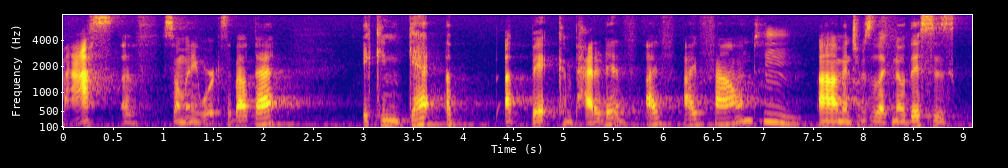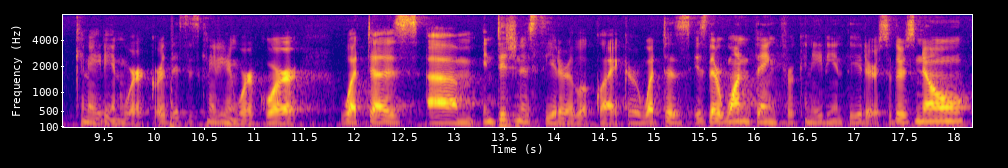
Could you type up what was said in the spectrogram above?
mass of so many works about that, it can get a, a bit competitive, I've, I've found, um, in terms of like, no, this is Canadian work, or this is Canadian work, or what does um, Indigenous theater look like, or what does, is there one thing for Canadian theater? So there's no,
